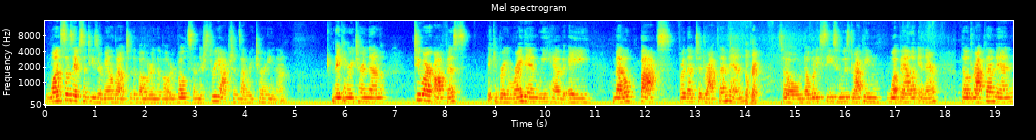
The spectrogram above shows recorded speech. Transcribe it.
Once those absentees are mailed out to the voter and the voter votes them, there's three options on returning them. They can return them to our office. They can bring them right in. We have a metal box for them to drop them in Okay. so nobody sees who's dropping what ballot in there. They'll drop them in,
